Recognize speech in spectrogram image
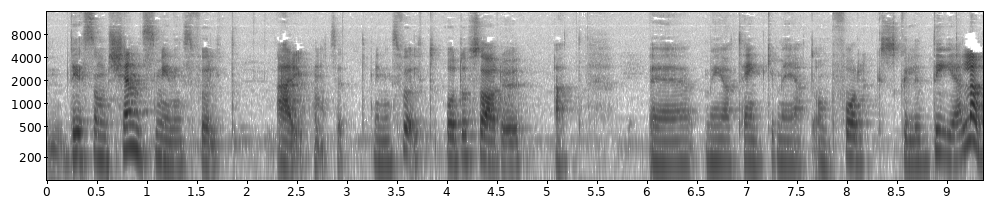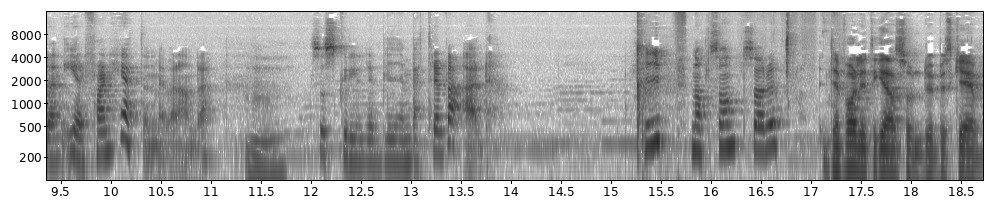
Det som känns meningsfullt är ju på något sätt meningsfullt. Och då sa du att eh, men jag tänker mig att om folk skulle dela den erfarenheten med varandra så skulle det bli en bättre värld. Typ något sånt sa du? Det var lite grann som du beskrev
